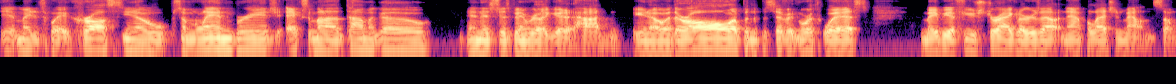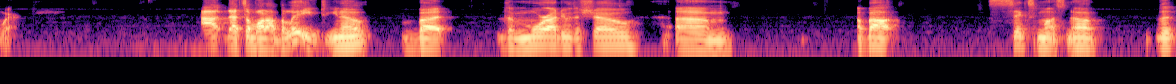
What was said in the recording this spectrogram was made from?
it made its way across, you know, some land bridge X amount of time ago, and it's just been really good at hiding. You know, and they're all up in the Pacific Northwest. Maybe a few stragglers out in Appalachian Mountains somewhere. I, that's what I believed, you know. But the more I do the show, um, about six months, no, the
